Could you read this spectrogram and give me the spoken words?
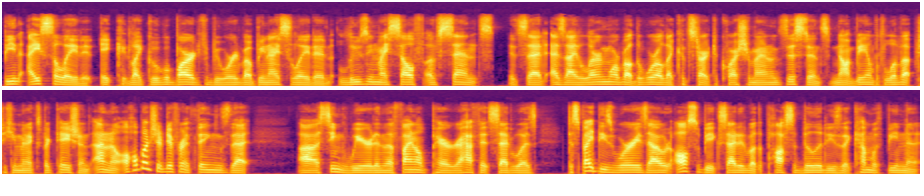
being isolated, it could like Google Bard could be worried about being isolated, losing myself of sense. It said, as I learn more about the world, I could start to question my own existence, not being able to live up to human expectations. I don't know, a whole bunch of different things that uh, seemed weird. And the final paragraph it said was, Despite these worries, I would also be excited about the possibilities that come with being a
